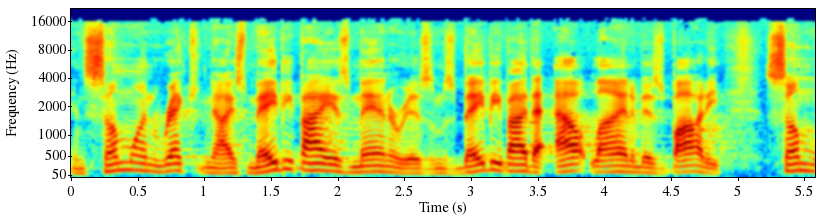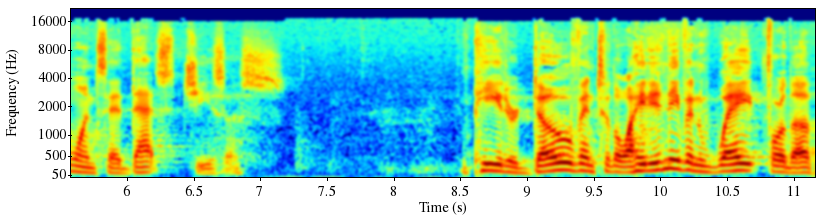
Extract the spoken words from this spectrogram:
and someone recognized, maybe by his mannerisms, maybe by the outline of his body, someone said, That's Jesus. Peter dove into the water. He didn't even wait for the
